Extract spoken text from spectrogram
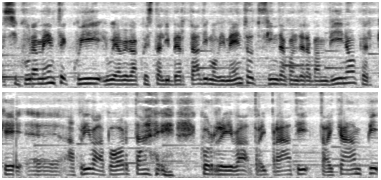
Sicuramente qui lui aveva questa libertà di movimento fin da quando era bambino perché eh, apriva la porta e correva tra i prati, tra i campi,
